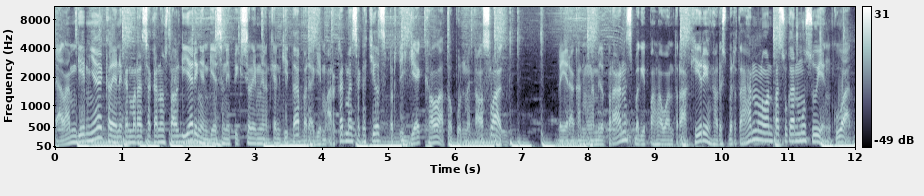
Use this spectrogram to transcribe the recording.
Dalam gamenya, kalian akan merasakan nostalgia dengan gaya seni pixel yang mengingatkan kita pada game arcade masa kecil seperti Jackal ataupun Metal Slug. Player akan mengambil peran sebagai pahlawan terakhir yang harus bertahan melawan pasukan musuh yang kuat.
